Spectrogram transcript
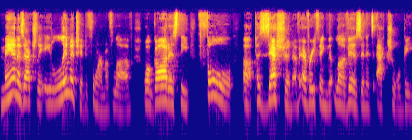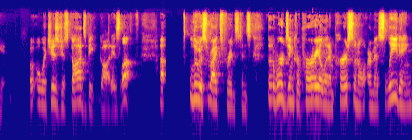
man is actually a limited form of love, while God is the full uh, possession of everything that love is in its actual being, which is just God's being. God is love. Lewis writes, for instance, the words incorporeal and impersonal are misleading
